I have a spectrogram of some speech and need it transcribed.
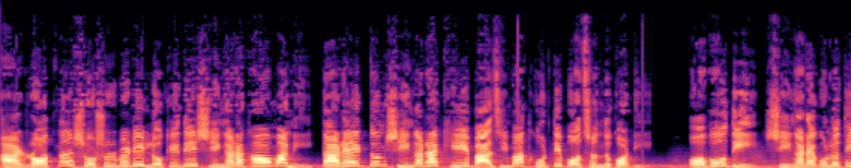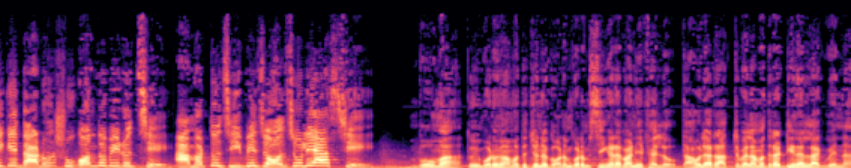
আর রত্নার শ্বশুরবাড়ির লোকেদের সিঙ্গারা খাওয়া মানে তারা একদম সিঙ্গারা খেয়ে বাজিমাত করতে পছন্দ করে। ও বৌদি সিঙ্গারাগুলো থেকে দারুণ সুগন্ধ বেরোচ্ছে। আমার তো জিভে জল চলে আসছে। বৌমা তুমি বরং আমাদের জন্য গরম গরম সিঙ্গারা বানিয়ে ফেলো। তাহলে আর রাত্রেবেলা আমাদের আর ডিনার লাগবে না।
